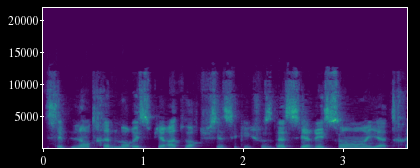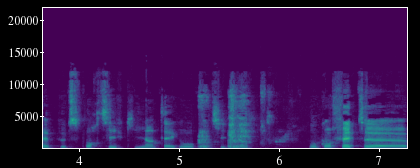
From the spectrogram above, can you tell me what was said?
c'est l'entraînement respiratoire, tu sais, c'est quelque chose d'assez récent. Il y a très peu de sportifs qui l'intègrent au quotidien. Donc en fait, euh,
